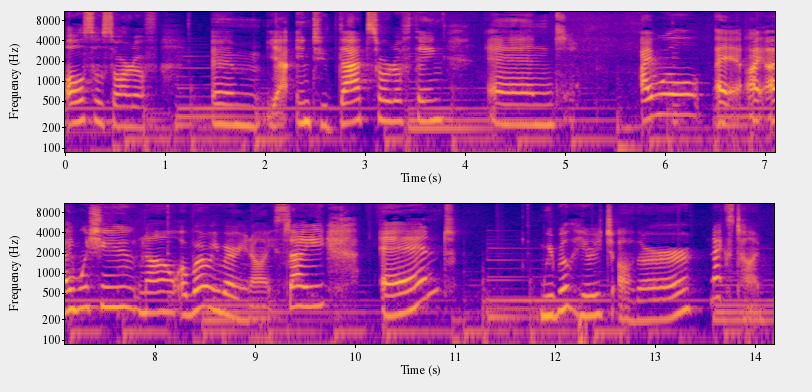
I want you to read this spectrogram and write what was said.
also sort of um, yeah into that sort of thing, and I will. I, I, I wish you now a very very nice day, and we will hear each other next time.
